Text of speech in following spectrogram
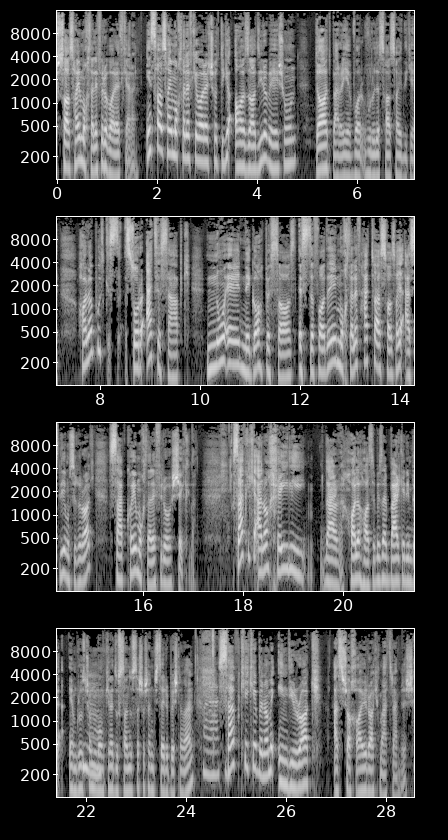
سازهای مختلفی رو وارد کردن. این سازهای مختلف که وارد شد دیگه آزادی رو بهشون داد برای ورود سازهای دیگه. حالا بود که سرعت سبک نوع نگاه به ساز استفاده مختلف حتی از سازهای اصلی موسیقی راک سبکهای مختلفی رو شکل داد. سبکی که الان خیلی در حال حاضر بذار برگردیم به امروز چون ممکنه دوستان دوست داشته باشن چیزایی رو بشنون. سبکی که به نام ایندی راک از شاخه های راک مطرح میشه.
